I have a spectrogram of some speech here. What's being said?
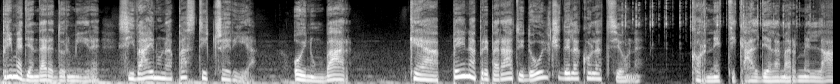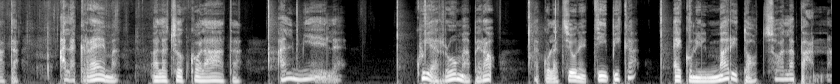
Prima di andare a dormire si va in una pasticceria o in un bar che ha appena preparato i dolci della colazione. Cornetti caldi alla marmellata, alla crema, alla cioccolata, al miele. Qui a Roma però la colazione tipica è con il maritozzo alla panna.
